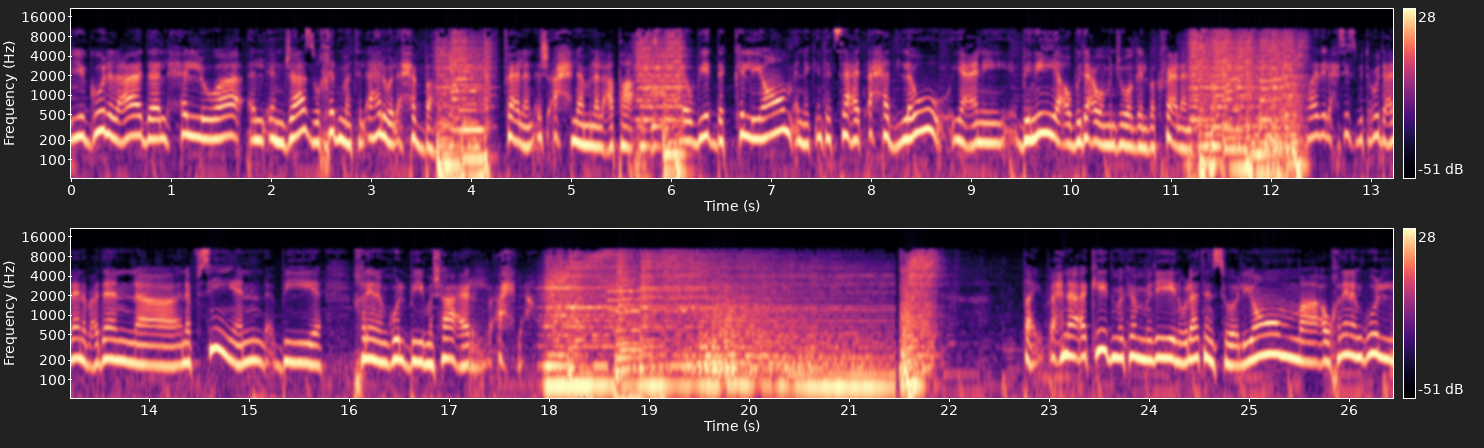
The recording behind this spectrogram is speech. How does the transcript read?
يقول العادة الحلوة الإنجاز وخدمة الأهل والأحبة. فعلا إيش أحلى من العطاء؟ لو بيدك كل يوم أنك أنت تساعد أحد لو يعني بنية أو بدعوة من جوا قلبك فعلا. وهذه الأحاسيس بتعود علينا بعدين آه، نفسيا ب خلينا نقول بمشاعر أحلى. طيب إحنا أكيد مكملين ولا تنسوا اليوم أو خلينا نقول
